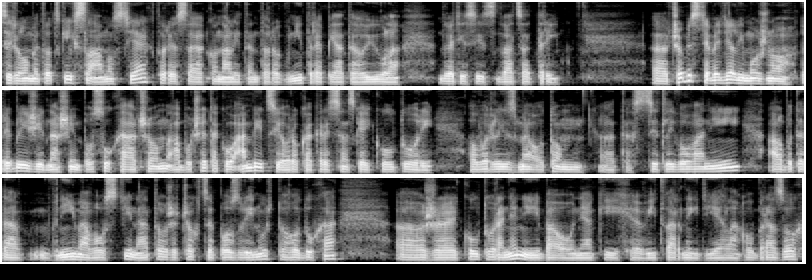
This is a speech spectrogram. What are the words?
cyrilometodských slávnostiach, ktoré sa konali tento rok v Nitre 5. júla 2023. E, čo by ste vedeli možno priblížiť našim poslucháčom, alebo čo je takou ambíciou roka kresťanskej kultúry? Hovorili sme o tom e, citlivovaní, alebo teda vnímavosti na to, že čo chce pozvihnúť toho ducha. Eh, že kultúra není iba o nejakých výtvarných dielach, obrazoch,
